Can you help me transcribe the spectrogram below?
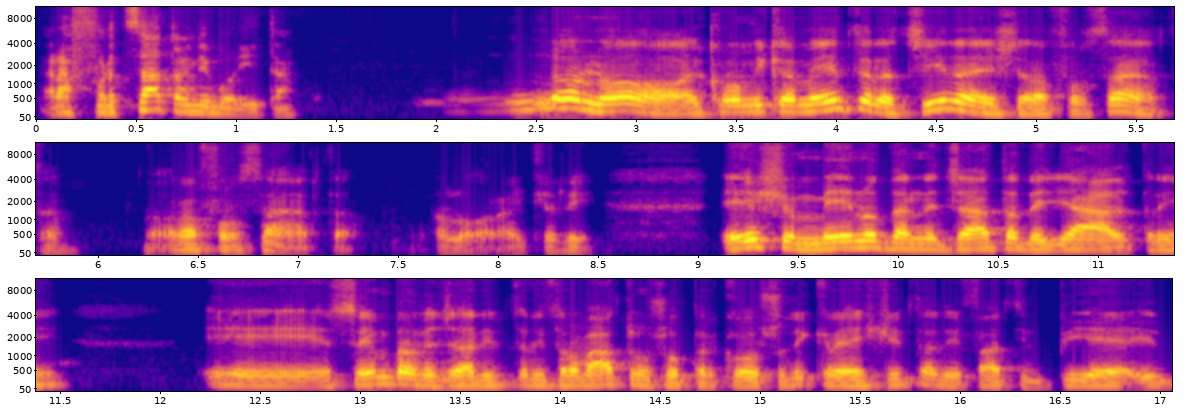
Rafforzata o indebolita? No, no, economicamente la Cina esce rafforzata, no, rafforzata, allora anche lì, esce meno danneggiata degli altri e sembra aver già ritrovato un suo percorso di crescita, difatti il, PIL, il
